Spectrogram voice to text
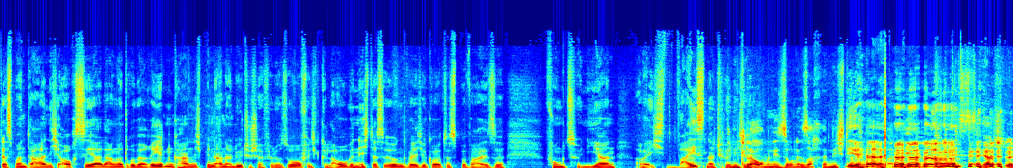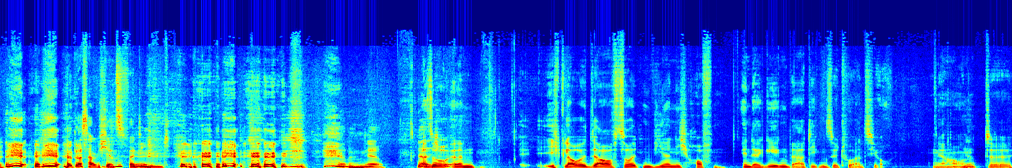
dass man da nicht auch sehr lange drüber reden kann. Ich bin analytischer Philosoph. Ich glaube nicht, dass irgendwelche Gottesbeweise funktionieren. Aber ich weiß natürlich. Glauben ist so eine Sache, nicht? Ja. ja, schön. Das habe ich jetzt verdient. ja. Also ähm, ich glaube, darauf sollten wir nicht hoffen in der gegenwärtigen Situation. Ja, und ja. Äh,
